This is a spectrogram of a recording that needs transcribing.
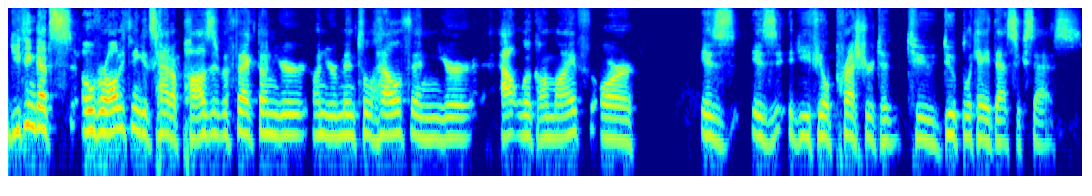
Do you think that's overall do you think it's had a positive effect on your on your mental health and your outlook on life? Or is is do you feel pressure to to duplicate that success?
